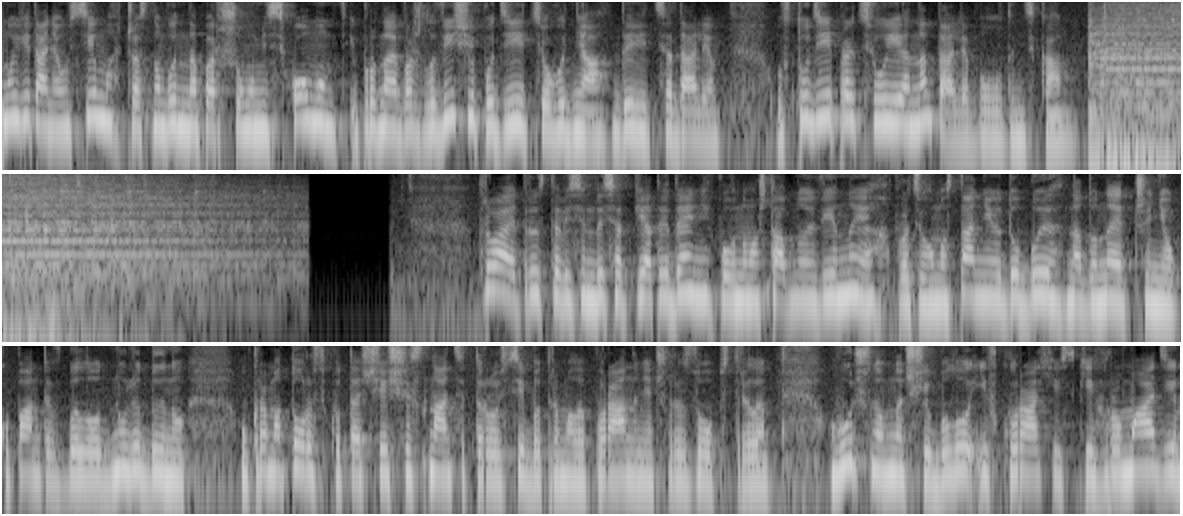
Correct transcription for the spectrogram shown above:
Мої вітання усім. Час новин на першому міському і про найважливіші події цього дня. Дивіться далі. У студії працює Наталя Болдинська. Триває 385-й день повномасштабної війни. Протягом останньої доби на Донеччині окупанти вбили одну людину у Краматорську та ще 16 осіб отримали поранення через обстріли. Гучно вночі було і в Курахівській громаді.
